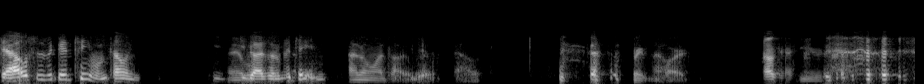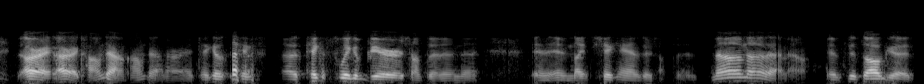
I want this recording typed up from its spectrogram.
Dallas is a good team, I'm telling you. You, you guys are a good team. I don't want to talk about Dallas. Break my heart. Okay. Years. all right, all right. Calm down, calm down. All right, take a take uh, take a swig of beer or something, and uh, and and like shake hands or something. No, none of that now. It's it's all good.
